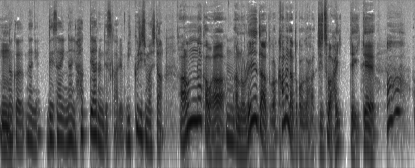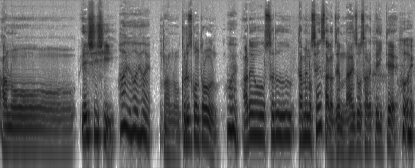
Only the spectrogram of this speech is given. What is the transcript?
うん。なんか何デザイン何貼ってあるんですか？あれびっくりしました。あの中は、うん。あのレーダーとかカメラとかが実は入っていて、ああのー ACC はいはいはい。あのクルーズコントロール。はい。あれをするためのセンサーが全部内蔵されていてはい。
